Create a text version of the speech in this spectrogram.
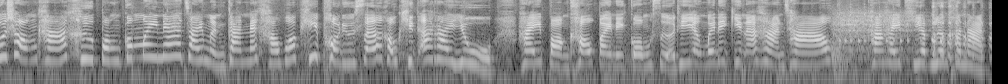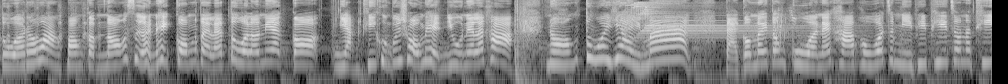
ผู้ชมคะ คือปองก็ไม่แน่ใจเหมือนกันนะคะ ว่าพี่โปรดิวเซอร์เขาคิดอะไรอยู่ ให้ปองเข้าไปในกรงเสือที่ยังไม่ได้กินอาหารเช้า ถ้าให้เทียบเรื่องขนาดตัวระหว่างปองกับน้องเสือในกรงแต่ละตัวแล้วเนี่ยก็อย่างที่คุณผู้ชมเห็นอยู่เนี่ยแหละค่ะ น้องตัวใหญ่มาก แต่ก็ไม่ต้องกลัวนะคะ เพราะว่าจะมีพี่ๆเจ้าหน้าที่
